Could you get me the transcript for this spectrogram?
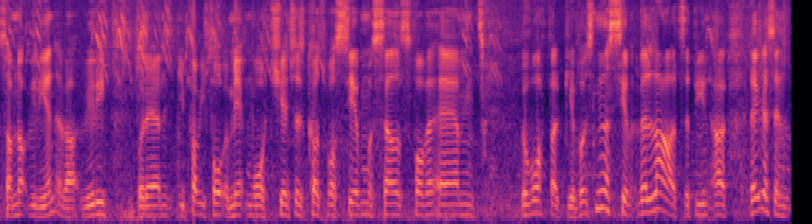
So I'm not really into that, really. But um, you probably thought we'd make more changes because we're saving ourselves for the, um, the Watford game. But it's no same. The lads have been, uh, like, listen,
